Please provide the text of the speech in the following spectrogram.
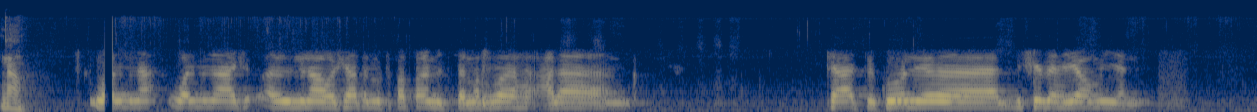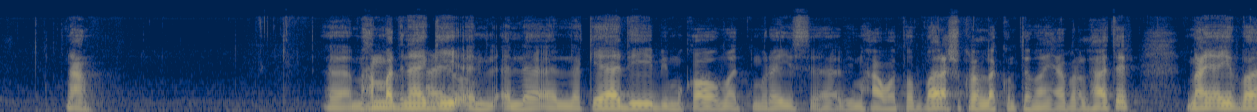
نعم. والمنا- والمناش- المناوشات المتقطعة مستمرة على كاد تكون آه، بشبه يوميا. نعم. آه، محمد ناقي أيوة. ال- ال- القيادي بمقاومة مريس آه، بمحافظة الضالع شكرا لك كنت معي عبر الهاتف. معي أيضا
